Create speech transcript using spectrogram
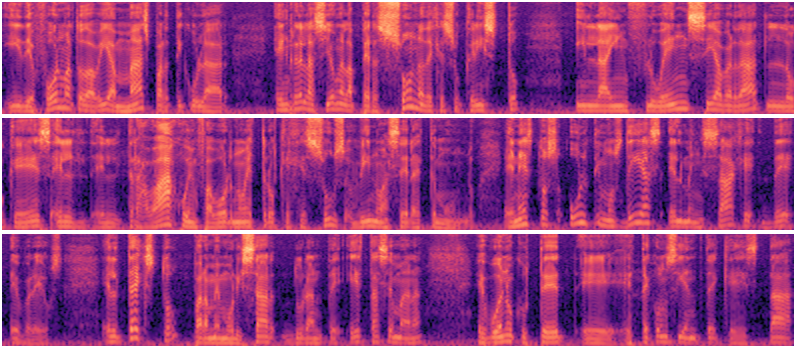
y de forma todavía más particular en relación a la persona de Jesucristo y la influencia, ¿verdad? Lo que es el, trabajo en favor nuestro que Jesús vino a hacer a este mundo. En estos últimos días, el mensaje de Hebreos. El texto para memorizar durante esta semana, es bueno que usted eh, esté consciente que está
